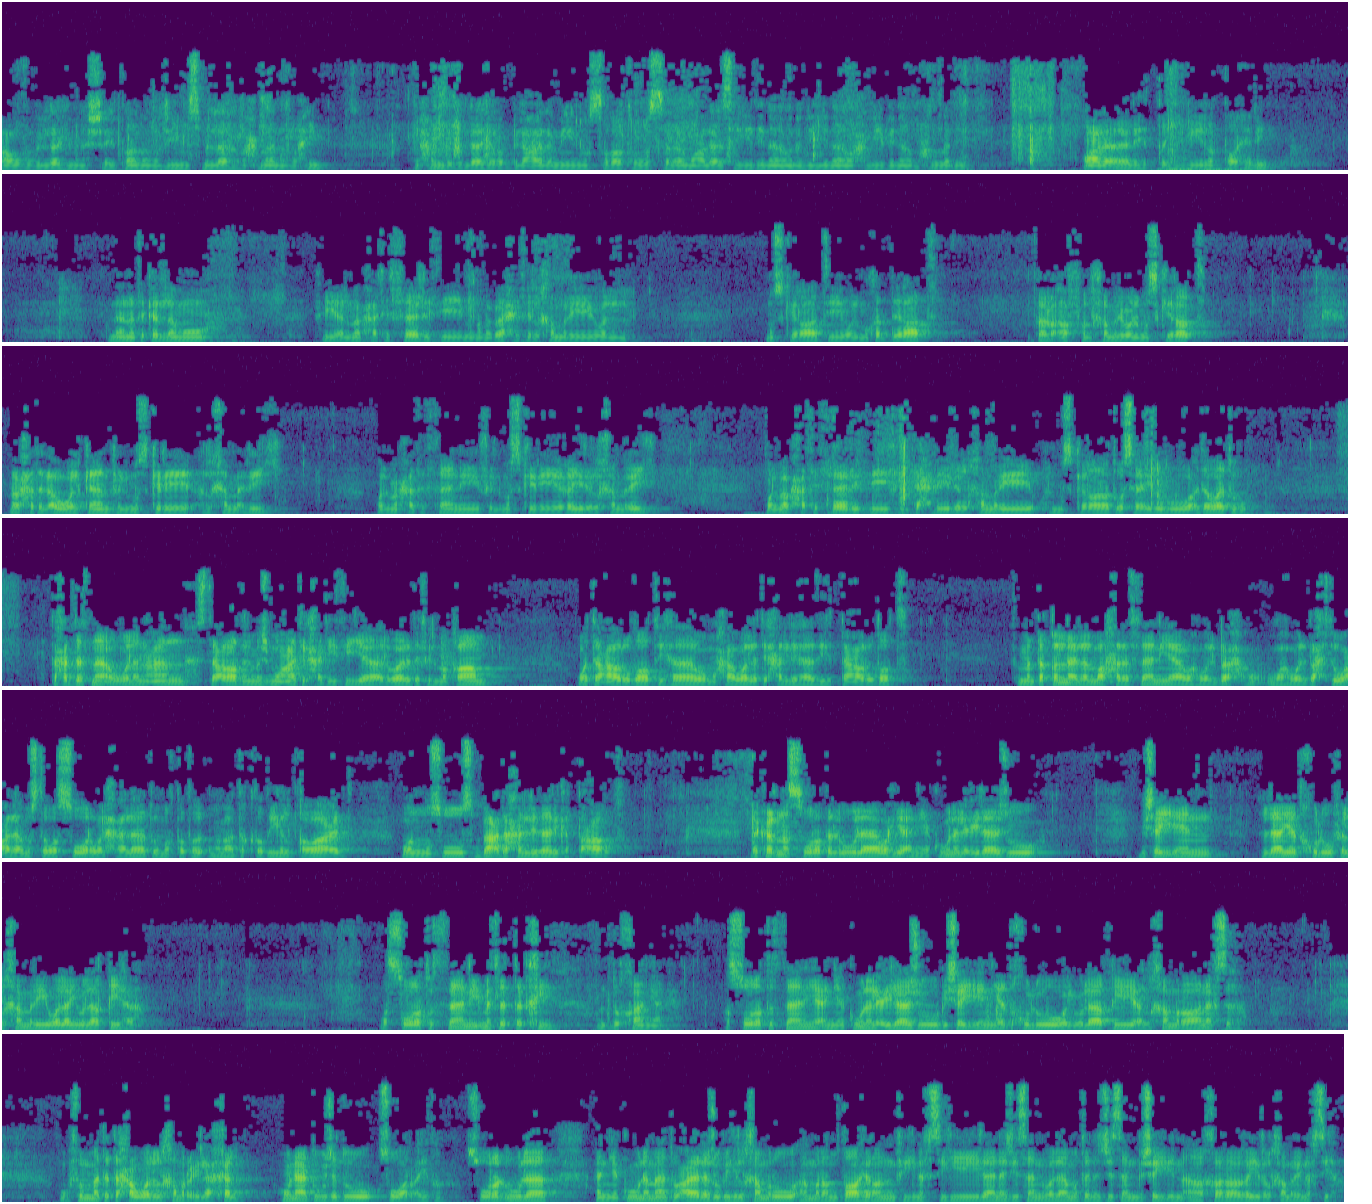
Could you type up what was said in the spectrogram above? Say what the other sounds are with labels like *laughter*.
أعوذ بالله من الشيطان الرجيم. بسم الله الرحمن الرحيم. الحمد لله رب العالمين والصلاة والسلام على سيدنا ونبينا وحبيبنا محمد وعلى آله الطيبين الطاهرين. كنا نتكلم في المبحث الثالث من مباحث الخمر والمسكرات والمخدرات. عفوا الخمر والمسكرات. المبحث الأول كان في المسكر الخمري. والمبحث الثاني في المسكر غير الخمري والمبحث الثالث في تحليل الخمر والمسكرات وسائله وأدواته. تحدثنا أولا عن استعراض المجموعات الحديثية الواردة في المقام وتعارضاتها ومحاولة حل هذه التعارضات. ثم انتقلنا إلى المرحلة الثانية وهو البحث, وهو البحث على مستوى الصور والحالات وما تقتضيه القواعد والنصوص بعد حل ذلك التعارض. ذكرنا الصورة الأولى وهي أن يكون العلاج بشيء لا يدخل في الخمر ولا يلاقيها. والصورة الثانية مثل التدخين الدخان يعني. الصورة الثانية أن يكون العلاج بشيء يدخل ويلاقي الخمر نفسها. ثم تتحول الخمر إلى خل. هنا توجد صور أيضا. الصورة الأولى أن يكون ما تعالج به الخمر أمرا طاهرا في نفسه لا نجسا ولا متنجسا بشيء آخر غير الخمر نفسها.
